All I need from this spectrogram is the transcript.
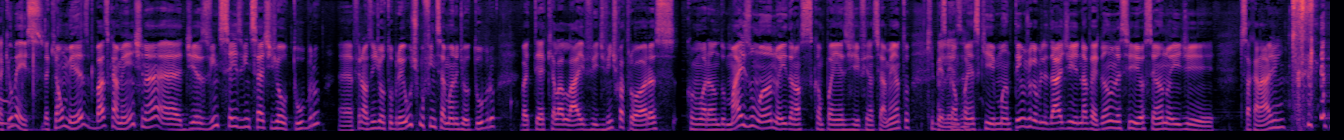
Daqui um mês. Daqui a um mês, basicamente, né? é, dias 26 e 27 de outubro. É, finalzinho de outubro aí, último fim de semana de outubro. Vai ter aquela live de 24 horas comemorando mais um ano aí das nossas campanhas de financiamento. Que beleza. As campanhas que mantêm a jogabilidade navegando nesse oceano aí de, de sacanagem.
